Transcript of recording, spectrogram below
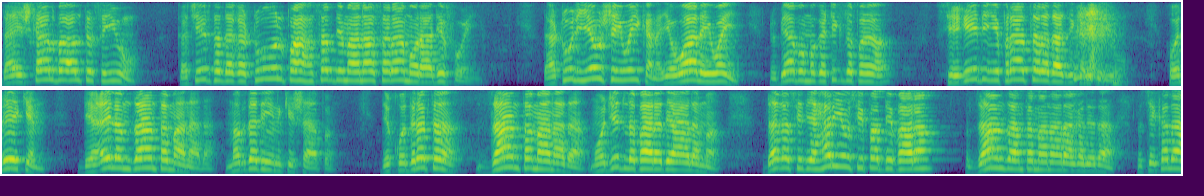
دا اشکال به الته سيو کچیرته دغه ټول په حسب د معنا سره مرادف وای دا ټول یو شی وای کنه یو والی وای نو بیا به موږ ټیک د په صيغه د افراد سره دا ذکر کړیو خو لیکن د علم ځان ته معنا ده مبدا د انکشاف د قدرت ځان ته معنا ده موجد لپاره د عالم دغه سي د هر یو صفت لپاره ځان ځان ته معنا راغلی ده نو چې کله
